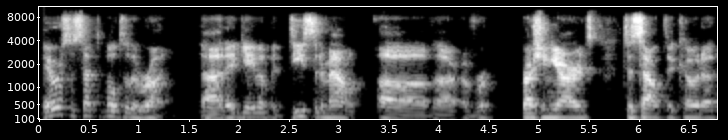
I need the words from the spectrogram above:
they were susceptible to the run. Uh, they gave up a decent amount of, uh, of rushing yards to South Dakota,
